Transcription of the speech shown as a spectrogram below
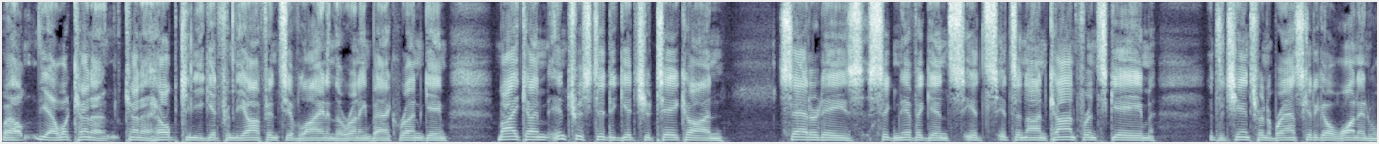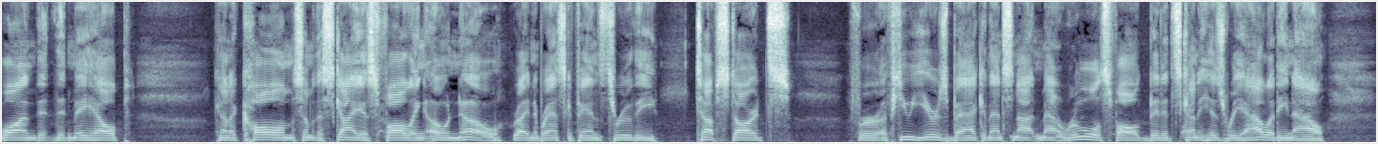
Well, yeah. What kind of kind of help can you get from the offensive line and the running back run game, Mike? I'm interested to get your take on Saturday's significance. It's it's a non-conference game. It's a chance for Nebraska to go one and one that, that may help kind of calm some of the sky is falling. Oh no, right? Nebraska fans through the tough starts for a few years back, and that's not Matt Rhule's fault, but it's kind of his reality now.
